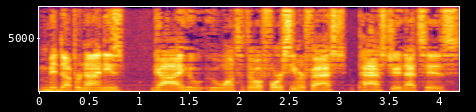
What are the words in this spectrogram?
mid upper 90s guy who, who wants to throw a four seamer fast past you, and that's his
